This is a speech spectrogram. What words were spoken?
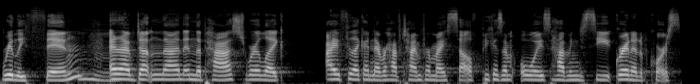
really thin. Mm-hmm. And I've done that in the past where like I feel like I never have time for myself because I'm always having to see. Granted, of course,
